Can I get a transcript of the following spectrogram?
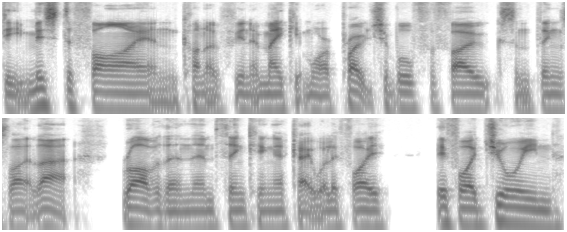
demystify and kind of you know make it more approachable for folks and things like that, rather than them thinking, okay, well if I if I join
